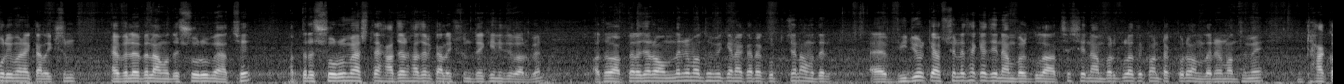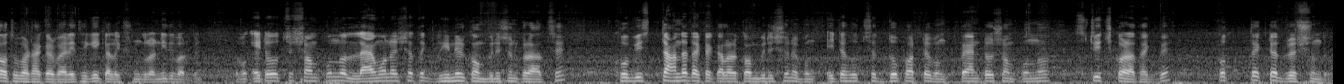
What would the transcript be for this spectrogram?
পরিমাণে কালেকশন অ্যাভেলেবেল আমাদের শোরুমে আছে। আপনারা শোরুমে আসতে হাজার হাজার কালেকশন দেখে নিতে পারবেন। অথবা আপনারা যারা অনলাইনের মাধ্যমে কেনাকাটা করতে চান, আমাদের ভিডিওর ক্যাপশনে থাকা যে নাম্বারগুলো আছে, সেই নাম্বারগুলোতে কন্ট্যাক্ট করে অনলাইনের মাধ্যমে ঢাকা অথবা ঢাকার বাইরে থেকেই কালেকশনগুলো নিতে পারবেন। এবং এটা হচ্ছে সম্পূর্ণ লেমনের সাথে গ্রিনের কম্বিনেশন করা আছে। খুবই স্ট্যান্ডার্ড একটা কালার কম্বিনেশন এবং এটা হচ্ছে দোপাট্টা এবং প্যান্টও সম্পূর্ণ স্টিচ করা থাকবে। প্রত্যেকটা ড্রেস সুন্দর।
